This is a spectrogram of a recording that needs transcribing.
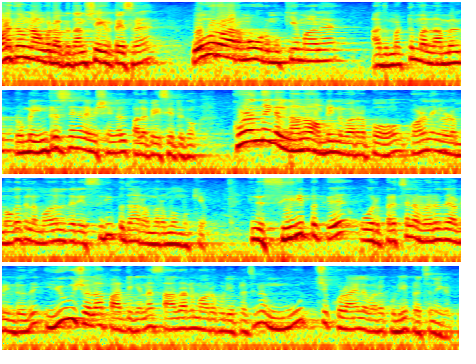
வணக்கம் நான் உங்கள் டாக்டர் தனசேகர் பேசுகிறேன் ஒவ்வொரு வாரமும் ஒரு முக்கியமான அது மட்டுமல்லாமல் ரொம்ப இன்ட்ரெஸ்டிங்கான விஷயங்கள் பல பேசிகிட்டு இருக்கோம். குழந்தைகள் நலம் அப்படின்னு வர்றப்போ குழந்தைங்களோட முகத்தில் முதல்ல தெரிய சிரிப்பு தான் ரொம்ப ரொம்ப முக்கியம். இந்த சிரிப்புக்கு ஒரு பிரச்சனை வருது அப்படின்றது யூஸ்வலாக பார்த்தீங்கன்னா சாதாரணமாக வரக்கூடிய பிரச்சனை மூச்சு குழாயில் வரக்கூடிய பிரச்சனைகள்.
